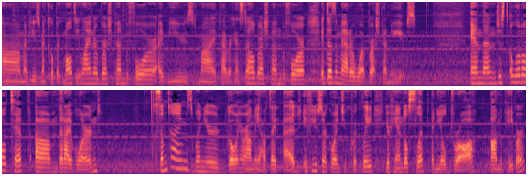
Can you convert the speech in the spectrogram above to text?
Um, I've used my Copic Multi-Liner brush pen before. I've used my Faber-Castell brush pen before. It doesn't matter what brush pen you use. And then just a little tip um, that I've learned Sometimes when you're going around the outside edge, if you start going too quickly, your hand will slip and you'll draw on the paper.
